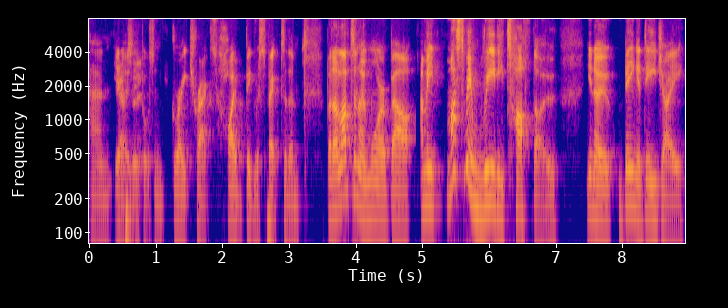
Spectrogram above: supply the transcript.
and you know, they've got some great tracks. High, big respect to them. But I'd love to know more about. I mean, must have been really tough though. You know, being a DJ.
